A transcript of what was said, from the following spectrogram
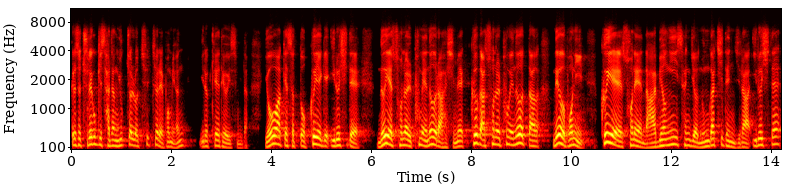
그래서 출애굽기 4장 6절로 7절에 보면 이렇게 되어 있습니다. 여호와께서 또 그에게 이르시되 너의 손을 품에 넣으라 하심에 그가 손을 품에 넣었다 내어 보니 그의 손에 나병이 생겨 눈같이 된지라 이르시되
